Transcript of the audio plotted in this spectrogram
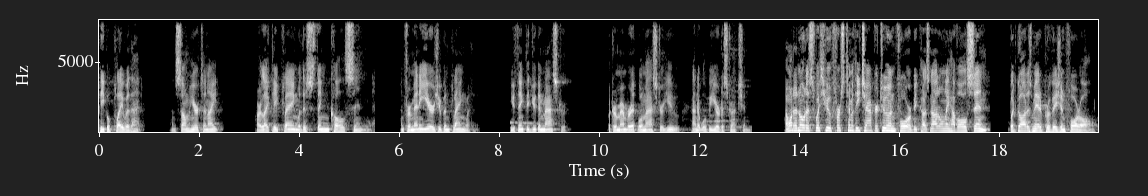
People play with that. And some here tonight are likely playing with this thing called sin. And for many years you've been playing with it. You think that you can master it. But remember, it will master you, and it will be your destruction. I want to notice with you 1 Timothy chapter 2 and 4, because not only have all sinned, but God has made a provision for all.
